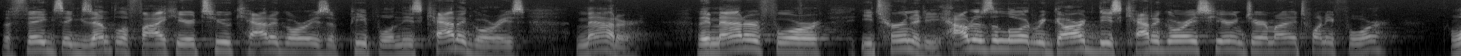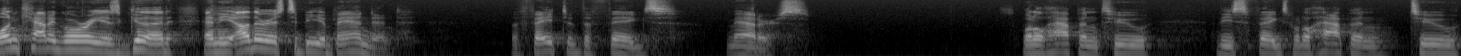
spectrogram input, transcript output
The figs exemplify here two categories of people, and these categories matter. They matter for eternity. How does the Lord regard these categories here in Jeremiah 24? One category is good, and the other is to be abandoned. The fate of the figs matters. What will happen to these figs? What will happen to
